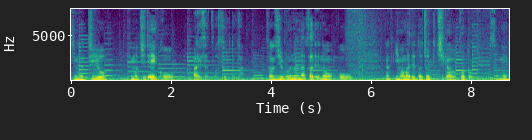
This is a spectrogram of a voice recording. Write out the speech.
気持ちを気持ちでこう挨拶をするとか。その自分の中でのこうなんて今までとはちょっと違うことですよね。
